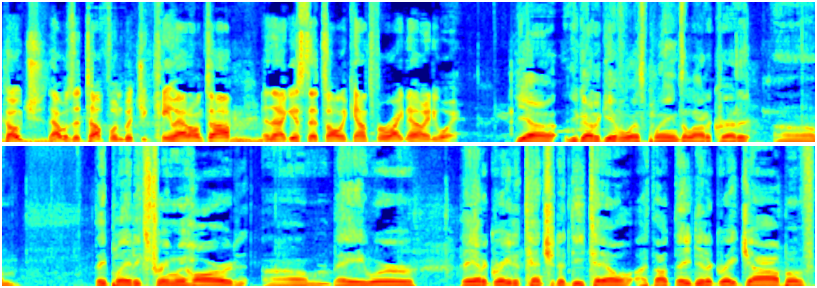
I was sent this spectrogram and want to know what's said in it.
Coach, that was a tough one, but you came out on top, and I guess that's all that counts for right now, anyway. Yeah, you got to give West Plains a lot of credit. Um, they played extremely hard. Um, they were they had a great attention to detail. I thought they did a great job of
